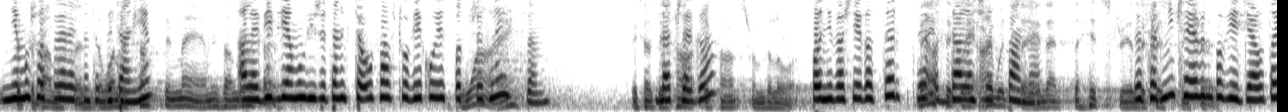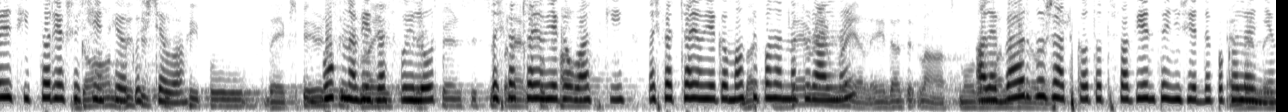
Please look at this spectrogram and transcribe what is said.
Nie muszę odpowiadać na to pytanie, ale Biblia mówi, że ten, kto ufa w człowieku, jest pod przekleństwem. Dlaczego? Ponieważ jego serce oddala się od Pana. Zasadniczo ja bym powiedział, to jest historia chrześcijańskiego Kościoła. Bóg nawiedza swój lud, doświadczają Jego łaski, doświadczają Jego mocy ponadnaturalnej, ale bardzo rzadko to trwa więcej niż jedno pokolenie.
